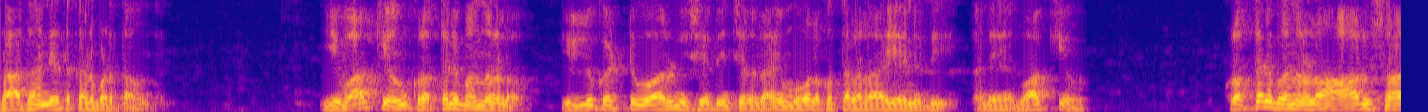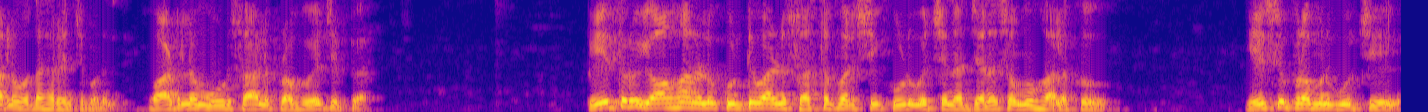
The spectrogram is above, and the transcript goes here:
ప్రాధాన్యత కనబడతా ఉంది. ఈ వాక్యం క్రొత్త నిబంధనలో ఇల్లు కట్టివారు నిషేధించిన రాయి మూలకు తలరాయి అనేది అనే వాక్యం క్రొత్త నిబంధనలో ఆరు సార్లు ఉదహరించబడింది. వాటిలో మూడు సార్లు ప్రభువే చెప్పారు. పేతురు యోహానులు కుంటివారిని స్వస్థపరిచి కూడివచ్చిన జనసమూహాలకు యేసు ప్రభుని గూర్చి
